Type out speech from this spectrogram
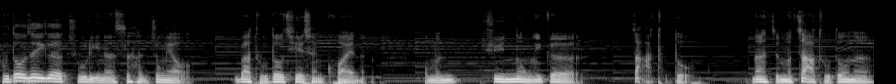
土豆这个处理呢是很重要。你把土豆切成块呢，我们去弄一个炸土豆。那怎么炸土豆呢？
